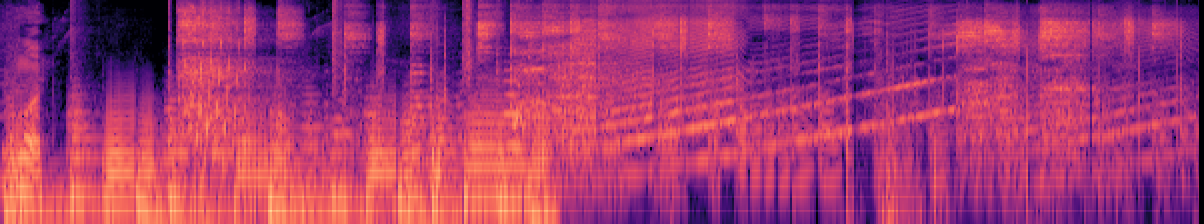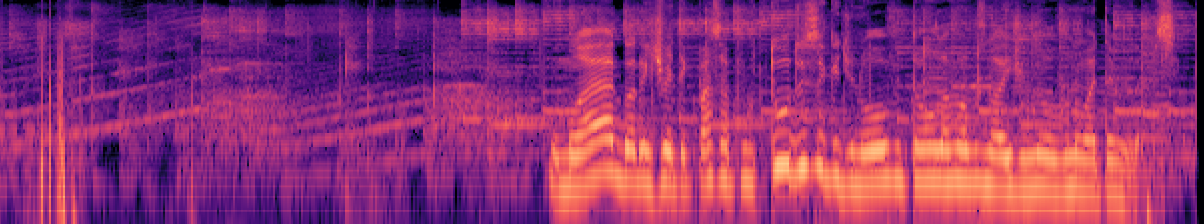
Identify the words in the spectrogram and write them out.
Vamos lá. Vamos lá, agora a gente vai ter que passar por tudo isso aqui de novo, então lá vamos nós de novo no Time Lapse.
